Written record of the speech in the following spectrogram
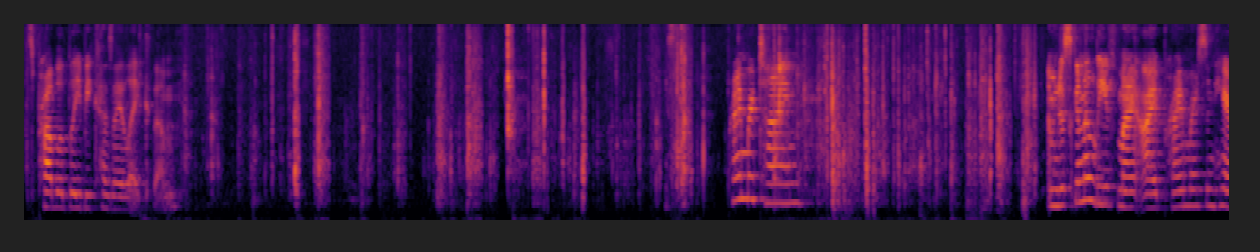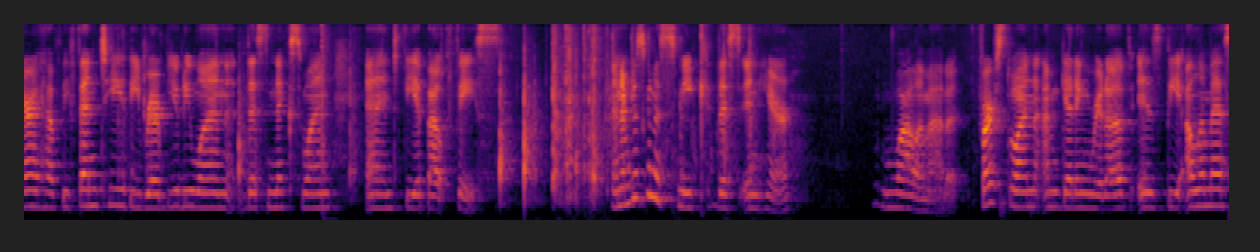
it's probably because I like them. Primer time. I'm just gonna leave my eye primers in here. I have the Fenty, the Rare Beauty one, this NYX one, and the About Face. And I'm just gonna sneak this in here while I'm at it. First one I'm getting rid of is the LMS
